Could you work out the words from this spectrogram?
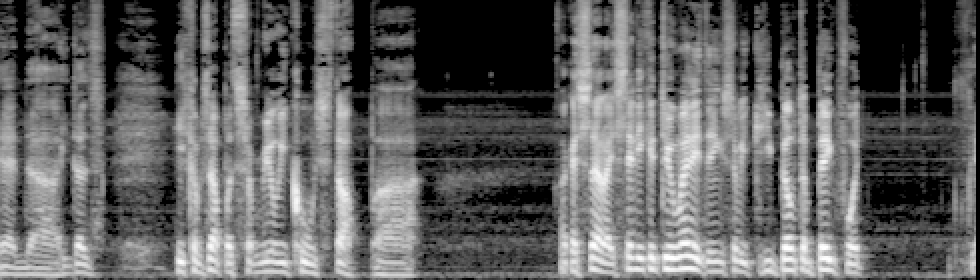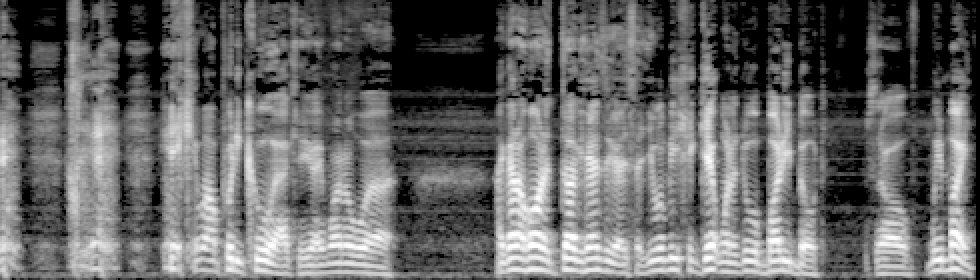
and uh, he does. He comes up with some really cool stuff. Uh, like I said, I said he could do anything, so he, he built a Bigfoot. it came out pretty cool, actually. I want to. Uh, I got a hold of Doug Hensley. I said, "You and me should get one and do a buddy build." So we might,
